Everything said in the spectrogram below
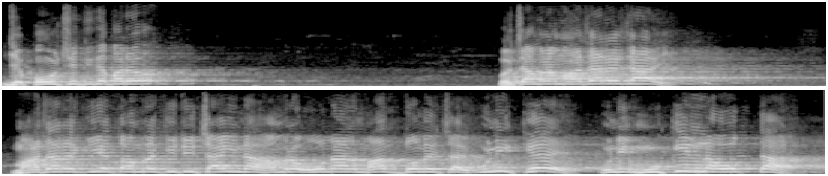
যে পৌঁছে দিতে পারে? বলছে, আমরা মাজারে যাই। মাজারে গিয়ে তো আমরা কিছু চাই না, আমরা ওনার মাধ্যমে চাই। উনি কে? উনি মুকিল না ওক্তার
